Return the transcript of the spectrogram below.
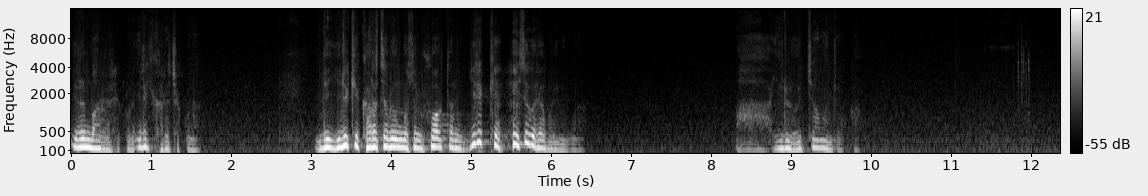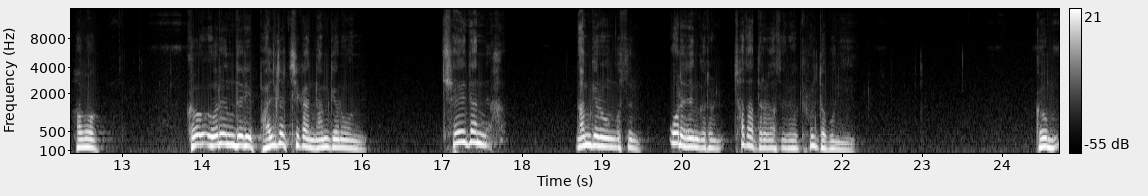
이런 말을 했구나 이렇게 가르쳤구나. 근데 이렇게 가르쳐 놓은 것을 후학들은 이렇게 해석을 해버리는구나. 아, 이를 어찌하면 좋을까? 하고 그 어른들이 발자취가 남겨놓은 최대한 하- 남겨놓은 것을 오래된 것을 찾아 들어가서 이렇게 훑어보니 그,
